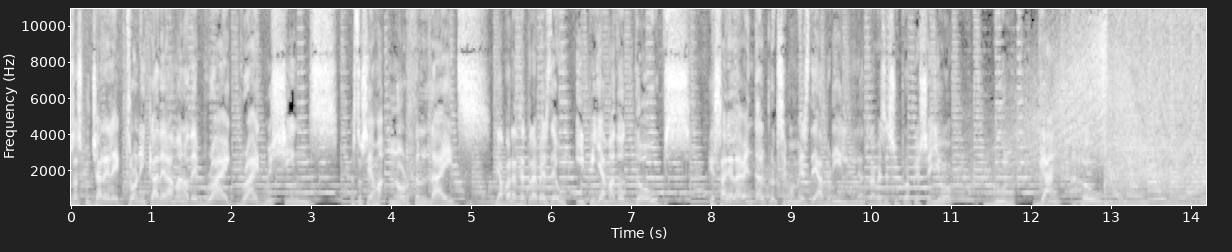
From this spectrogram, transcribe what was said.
Vamos a escuchar electrónica de la mano de Bright Bright Machines. Esto se llama Northern Lights y aparece a través de un EP llamado Dopes que sale a la venta el próximo mes de abril a través de su propio sello Gun Gang Ho.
